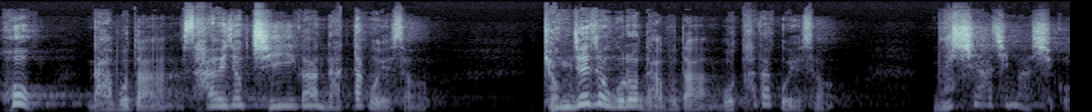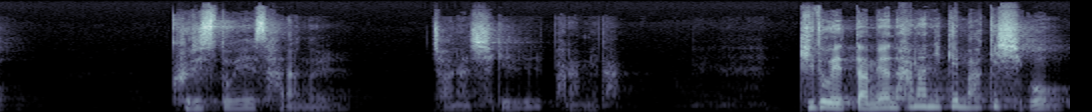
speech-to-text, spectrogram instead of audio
혹 나보다 사회적 지위가 낮다고 해서 경제적으로 나보다 못하다고 해서 무시하지 마시고 그리스도의 사랑을 전하시길 바랍니다. 기도했다면 하나님께 맡기시고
